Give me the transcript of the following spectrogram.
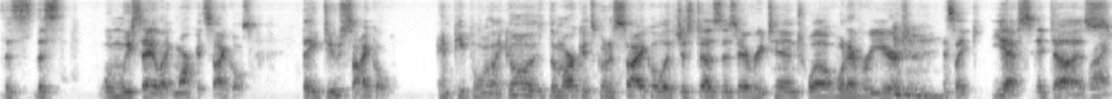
this this when we say like market cycles, they do cycle. And people are like, oh, the market's going to cycle. It just does this every 10, 12, whatever years. It's like, yes, it does. Right.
